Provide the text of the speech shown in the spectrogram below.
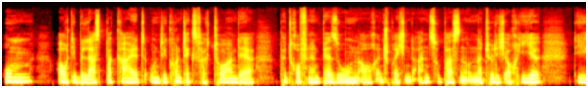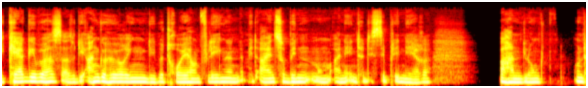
um auch die Belastbarkeit und die Kontextfaktoren der betroffenen Person auch entsprechend anzupassen und natürlich auch hier die Caregivers, also die Angehörigen, die Betreuer und Pflegenden mit einzubinden, um eine interdisziplinäre Behandlung und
